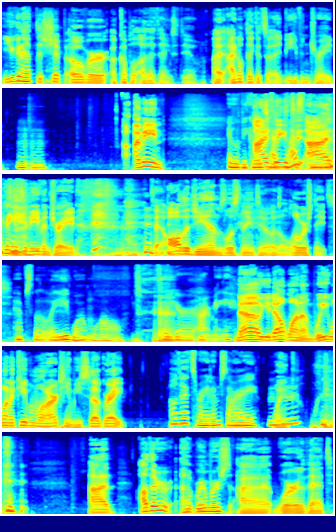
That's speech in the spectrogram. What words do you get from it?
you're going to have to ship over a couple other things too. I, I don't think it's an even trade. Mm-mm. I- I mean, It would be great. I to think it's I think it's an even trade. to all the GMs listening to the lower states. Absolutely, you want Wall for your army. No, you don't want him. We want to keep him on our team. He's so great. Oh, that's right. I'm sorry. Mhm. Wink, wink. uh, other uh, rumors uh, were that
